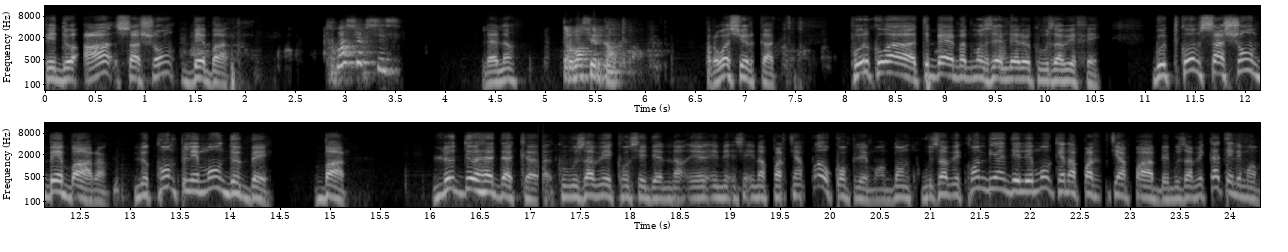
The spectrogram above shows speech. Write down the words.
P2A, sachant débat. 3 sur 6. Là, 3 sur 4. 3 sur 4. Pourquoi, mademoiselle Lero, que vous avez fait? Comme sachant B bar, le complément de B, bar. Le 2 Hadak que vous avez considéré, il n'appartient pas au complément. Donc, vous avez combien d'éléments qui n'appartient pas à B? Vous avez 4 éléments.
